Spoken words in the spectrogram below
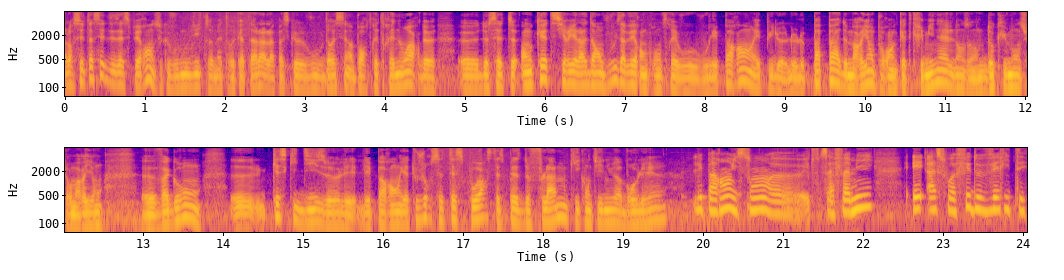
Alors c'est assez désespérant ce que vous nous dites, maître Catala, là, parce que vous dressez un portrait très noir de, euh, de cette enquête. Cyril Adam, vous avez rencontré, vous, vous les parents, et puis le, le, papa de Marion pour enquête criminelle, dans un document sur Marion euh, Vagron. Euh, Qu'est-ce qu'ils disent les, les, parents? Il y a toujours cet espoir, cette espèce de flamme qui continue à brûler? Les parents, ils sont, euh, et toute sa famille, est assoiffée de vérité.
